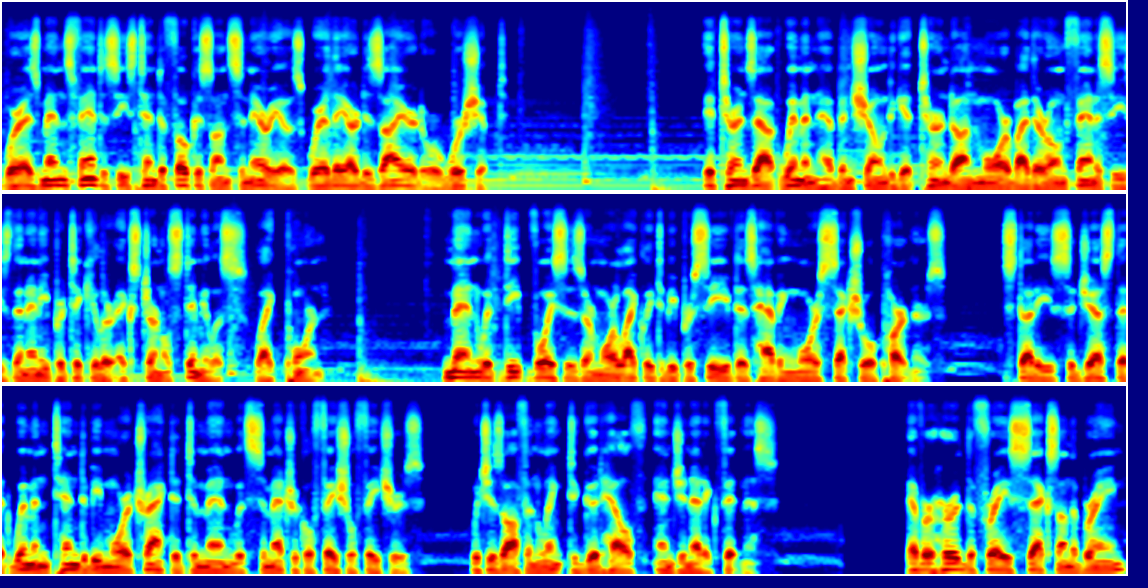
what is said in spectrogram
whereas men's fantasies tend to focus on scenarios where they are desired or worshipped. It turns out women have been shown to get turned on more by their own fantasies than any particular external stimulus, like porn. Men with deep voices are more likely to be perceived as having more sexual partners. Studies suggest that women tend to be more attracted to men with symmetrical facial features, which is often linked to good health and genetic fitness. Ever heard the phrase sex on the brain?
